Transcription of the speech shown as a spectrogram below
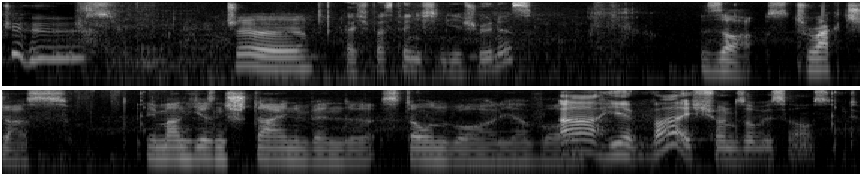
Tschüss. Tschö. Was finde ich denn hier Schönes? So, Structures. Ich meine, hier sind Steinwände. Stonewall, jawohl. Ah, hier war ich schon, so wie es aussieht.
